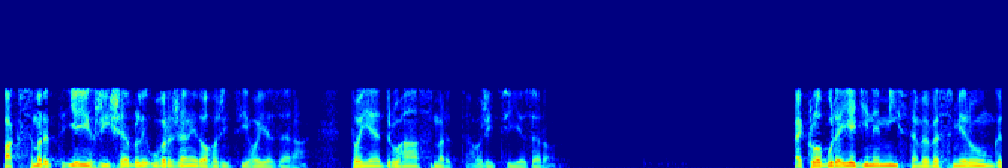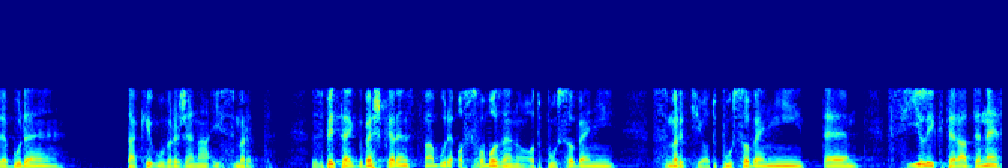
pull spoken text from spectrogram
Pak smrt jejich hříše byly uvrženy do hořícího jezera. To je druhá smrt, hořící jezero. Peklo bude jediným místem ve vesmíru, kde bude taky uvržena i smrt. Zbytek veškerenstva bude osvobozeno od působení smrti, od působení té síly, která dnes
